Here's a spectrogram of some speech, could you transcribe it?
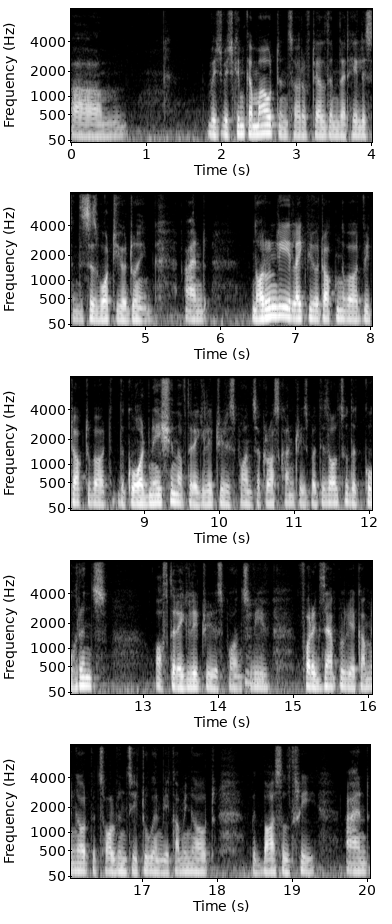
um, which, which can come out and sort of tell them that, hey, listen, this is what you're doing. And not only like we were talking about, we talked about the coordination of the regulatory response across countries, but there's also the coherence of the regulatory response. Mm-hmm. We've, for example, we are coming out with Solvency II and we are coming out with Basel III, and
